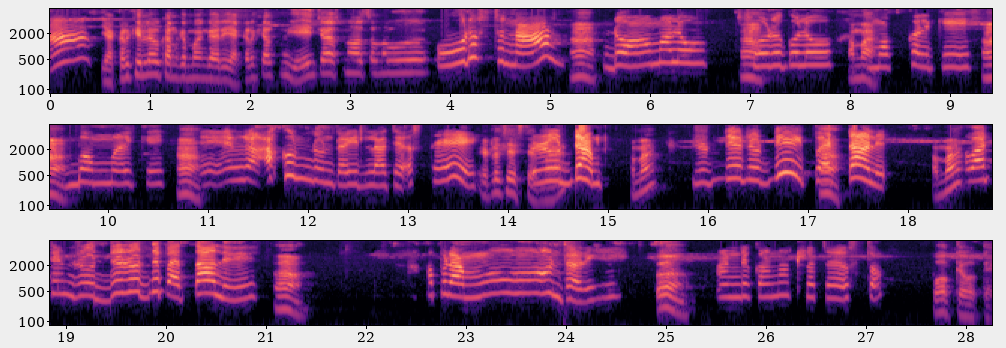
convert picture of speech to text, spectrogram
ఆ, ఎక్కడికి వెళ్ళావు కనకమ్మ గారి? ఎక్కడికి వెళ్తున్నావు? ఏం చేస్తున్నావు అసలు నువ్వు? ఊడుస్తున్నా దోమలు పురుగులు మొక్కలకి బొమ్మలకి రాకుండా ఉంటాయి ఇట్లా చేస్తే. ఎట్లా చేస్తే? రుద్దాం. అమ్మా? రుద్ది రుద్ది పెట్టాలి. అమ్మా? వాటిని రుద్ది రుద్ది పెట్టాలి. అప్పుడు అమ్మ అంటది. ఆ. అందుకని అట్లా చేస్తాం. Okay okay.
